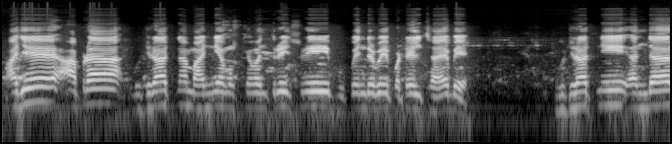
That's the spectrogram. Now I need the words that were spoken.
આજે આપણા ગુજરાતના માન્ય મુખ્યમંત્રી શ્રી ભૂપેન્દ્રભાઈ પટેલ સાહેબે ગુજરાતની અંદર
